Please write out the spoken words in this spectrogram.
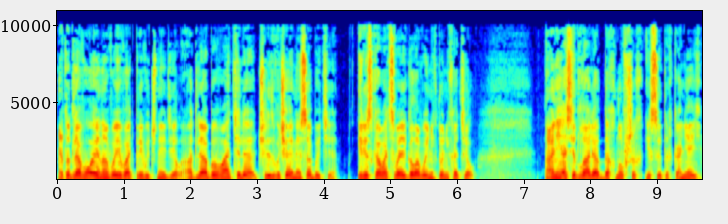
Это для воина воевать привычное дело, а для обывателя чрезвычайное событие, и рисковать своей головой никто не хотел. Они оседлали отдохнувших и сытых коней.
